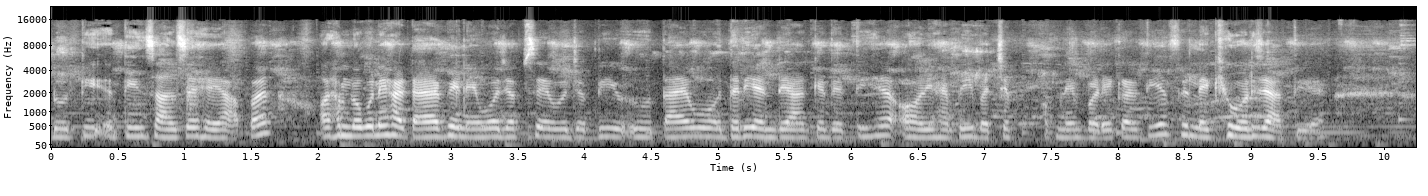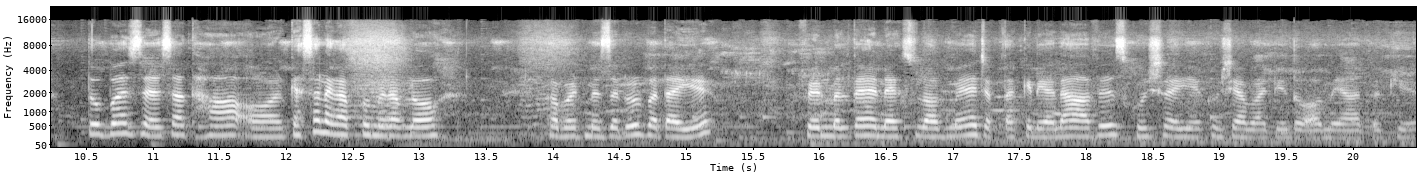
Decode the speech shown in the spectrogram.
दो ती, तीन साल से है यहाँ पर और हम लोगों ने हटाया भी नहीं। वो जब से वो जब भी होता है वो इधर ही अंडे आके देती है और यहाँ पे ही बच्चे अपने बड़े करती है फिर लेके उड़ जाती है। तो बस ऐसा था और कैसा लगा आपको मेरा ब्लॉग कमेंट में ज़रूर बताइए। फिर मिलते हैं नेक्स्ट व्लॉग में। जब तक के लिए अल्लाह हाफिज़। खुश रहिए खुशियाँ बांटिए दुआ में याद रखिए।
